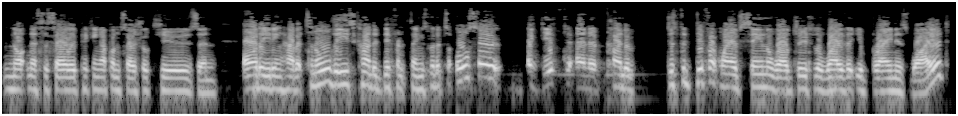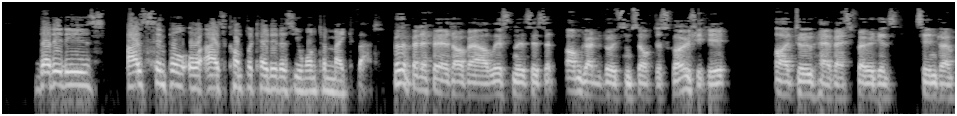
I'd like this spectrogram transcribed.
not necessarily picking up on social cues and odd eating habits and all these kind of different things, but it's also a gift and a kind of just a different way of seeing the world due to the way that your brain is wired, that it is as simple or as complicated as you want to make that. For the benefit of our listeners is that I'm going to do some self-disclosure here. I do have Asperger's syndrome.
